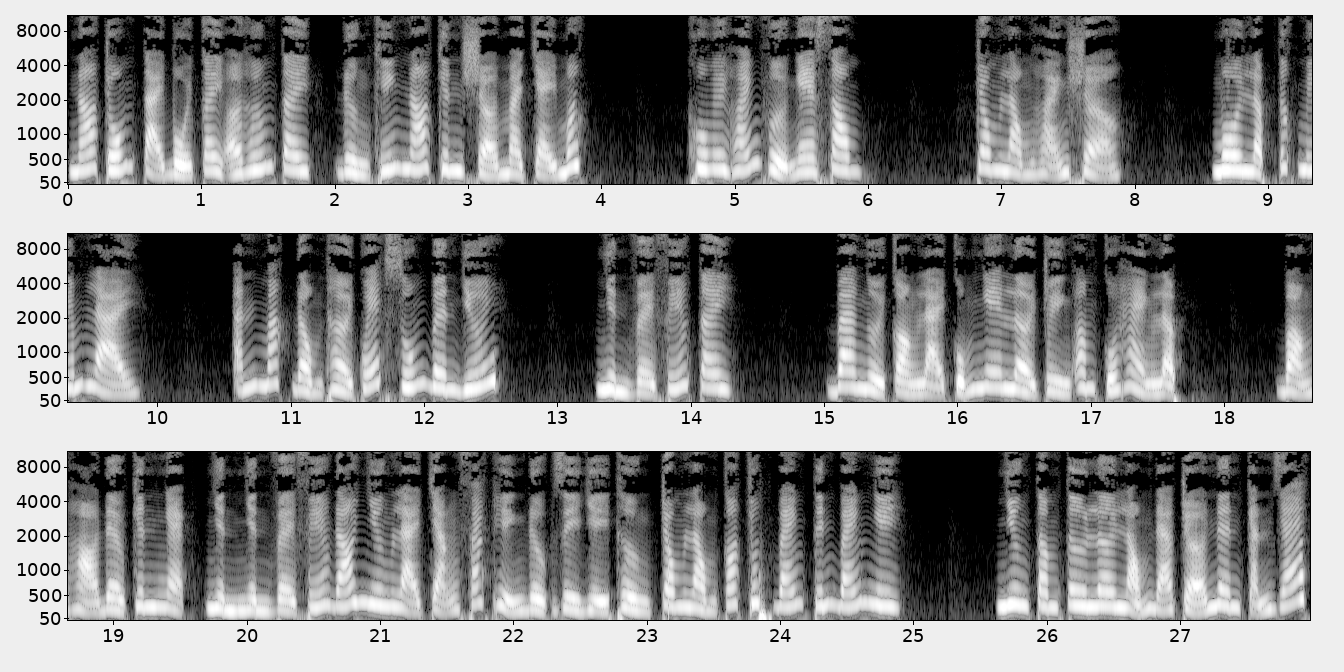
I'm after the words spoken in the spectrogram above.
Nó trốn tại bụi cây ở hướng tây, đừng khiến nó kinh sợ mà chạy mất. Khu ngây hoán vừa nghe xong. Trong lòng hoảng sợ. Môi lập tức miếm lại. Ánh mắt đồng thời quét xuống bên dưới. Nhìn về phía tây. Ba người còn lại cũng nghe lời truyền âm của Hàng Lập. Bọn họ đều kinh ngạc, nhìn nhìn về phía đó nhưng lại chẳng phát hiện được gì dị thường, trong lòng có chút bán tính bán nghi. Nhưng tâm tư lơi lỏng đã trở nên cảnh giác.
